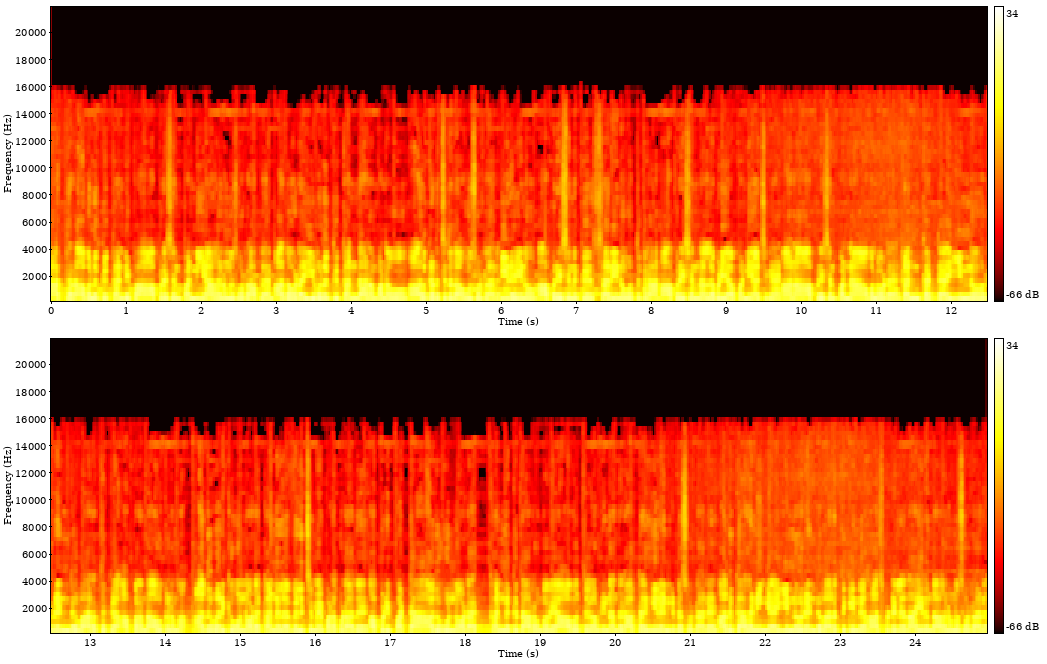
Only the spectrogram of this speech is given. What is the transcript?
டாக்டர் அவளுக்கு கண்டிப்பா ஆபரேஷன் பண்ணியே ஆகணும்னு சொல்றாப்ல. அதோட இவளுக்கு கண்டானம் பண்ணவும் ஆள் கிடைச்சிட்டதாகவும் சொல்றாரு. ஹீரோயினும் ஆபரேஷனுக்கு சரின்னு ஒத்துக்கிறா? ஆபரேஷன் நல்லபடியா பண்ணியாச்சுங்க. ஆனா ஆபரேஷன் பண்ண அவளோட கண் கட்ட இன்னும் ரெண்டு வாரத்துக்கு அப்புறம் தான் அவுக்கணுமா? அது வரைக்கும் உன்னோட கண்ணுல வெளிச்சமே படக்கூடாது. அப்படி பட்டா அது உன்னோட கண்ணுக்கு தான் ரொம்பவே ஆபத்து அப்படின்னு அந்த டாக்டர் ஹீரோயின் கிட்ட சொல்றாரு. அதுக்காக நீங்க இன்னும் ரெண்டு வாரத்துக்கு இந்த ஹாஸ்பிட்டல்ல தான் இருந்தாகணும்னு சொல்றாரு.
